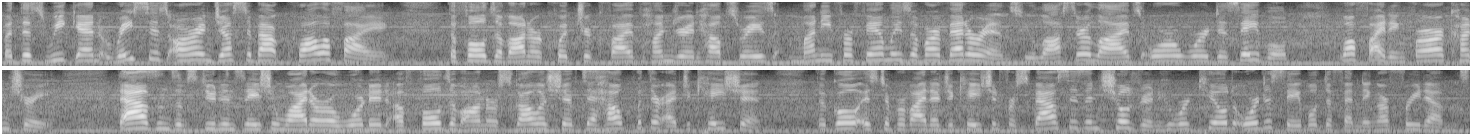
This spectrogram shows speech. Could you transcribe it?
But this weekend, races aren't just about qualifying. The Folds of Honor QuikTrip 500 helps raise money for families of our veterans who lost their lives or were disabled while fighting for our country. Thousands of students nationwide are awarded a Folds of Honor scholarship to help with their education. The goal is to provide education for spouses and children who were killed or disabled defending our freedoms.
